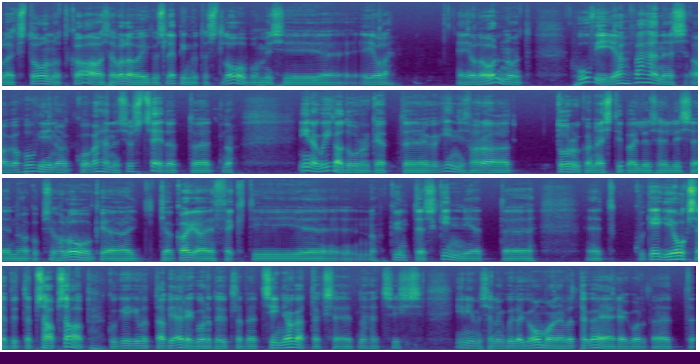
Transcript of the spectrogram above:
oleks toonud kaasa võlaõiguslepingutest loobumisi, ei ole. ei ole olnud, huvi jah, vähenes, aga huvi nagu vähenes just seetõttu, et noh, nii nagu iga turg, et ka kinnisvaraturg on hästi palju sellise nagu psühholoogia ja karjaefekti noh, küüntes kinni, et et kui keegi jookseb, ütleb saab, saab, kui keegi võtab järjekorda, ütleb, et siin jagatakse, et noh, et siis inimesel on kuidagi omane võtta ka järjekorda, et,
